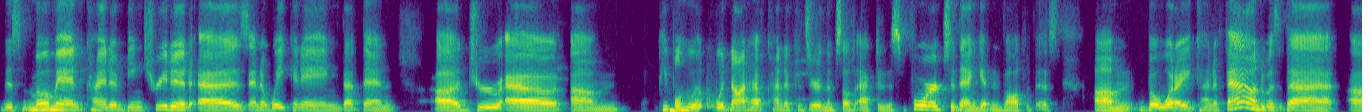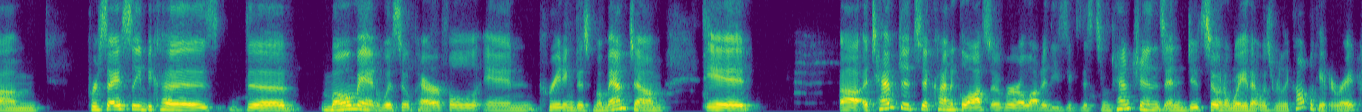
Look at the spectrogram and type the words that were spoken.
This moment kind of being treated as an awakening that then uh, drew out um, people who would not have kind of considered themselves activists before to then get involved with this um, but what i kind of found was that um, precisely because the moment was so powerful in creating this momentum, it uh, attempted to kind of gloss over a lot of these existing tensions and did so in a way that was really complicated, right?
